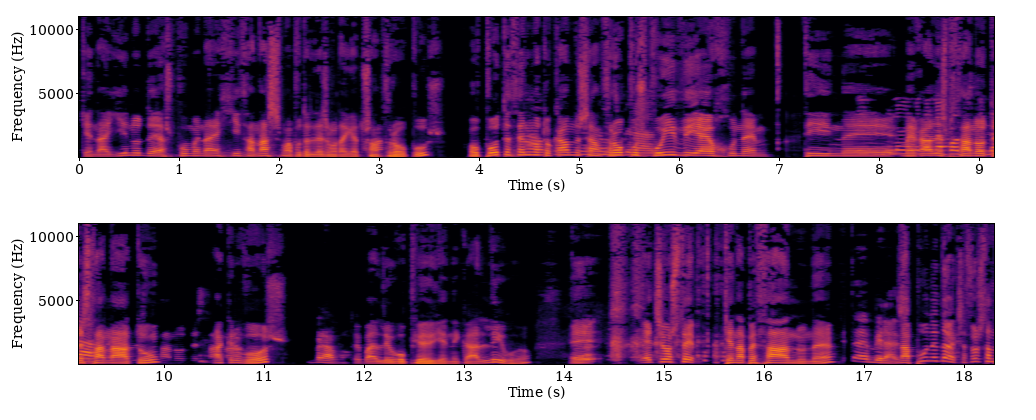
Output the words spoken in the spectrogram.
και να γίνονται ας πούμε να έχει θανάσιμα αποτελέσματα για τους ανθρώπους. Οπότε θέλουν Α, να το οπότε κάνουν σε δεν μας ανθρώπους πειράζει. που ήδη έχουν ε, την, ε, Είναι μεγάλες ένα πόδι πιθανότητες στην τάφα. θανάτου. Ακριβώς. Μπράβο. Το είπα λίγο πιο γενικά, λίγο. Ε, έτσι ώστε και να πεθάνουν, Δεν πειράζει. να πούνε εντάξει, αυτός ήταν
